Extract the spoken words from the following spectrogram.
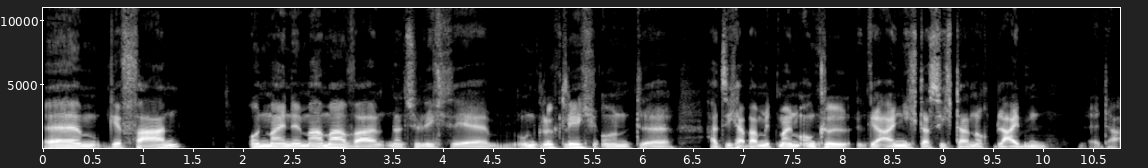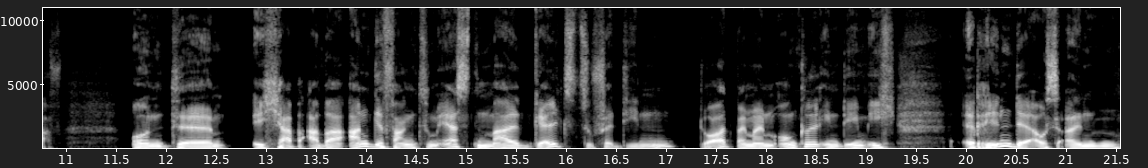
ähm, gefahren und meine Mama war natürlich sehr unglücklich und äh, hat sich aber mit meinem Onkel geeinigt, dass ich da noch bleiben äh, darf. Und äh, ich habe aber angefangen zum ersten Mal Geld zu verdienen dort bei meinem Onkel, indem ich Rinde aus einem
